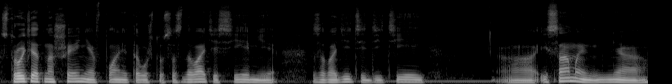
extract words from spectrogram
стройте отношения в плане того, что создавайте семьи, заводите детей. А, и самое меня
